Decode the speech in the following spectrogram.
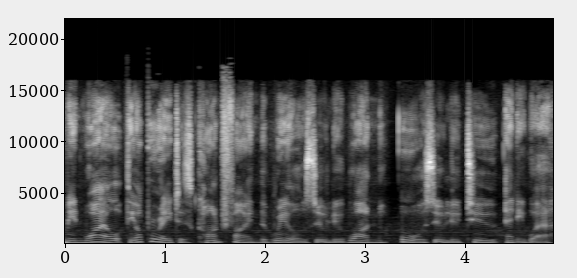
Meanwhile, the operators can't find the real Zulu 1 or Zulu 2 anywhere.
